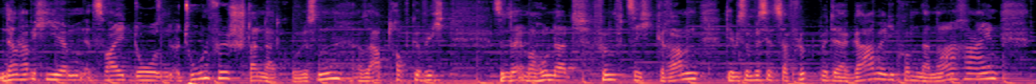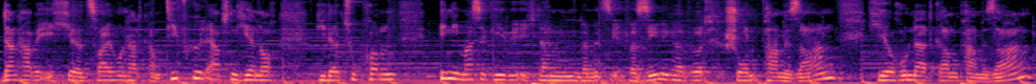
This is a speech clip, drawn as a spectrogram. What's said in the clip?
Dann habe ich hier zwei Dosen Thunfisch, Standardgrößen, also Abtropfgewicht sind da immer 150 Gramm. Die habe ich so ein bisschen zerpflückt mit der Gabel, die kommen danach rein. Dann habe ich 200 äh, Gramm Tiefkühlerbsen hier noch, die dazukommen. In die Masse gebe ich dann, damit sie etwas sehniger wird, schon Parmesan. Hier 100 Gramm Parmesan.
